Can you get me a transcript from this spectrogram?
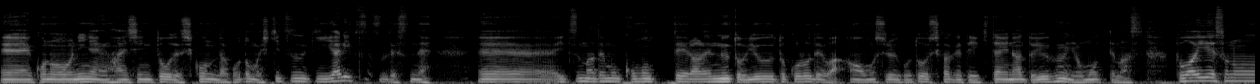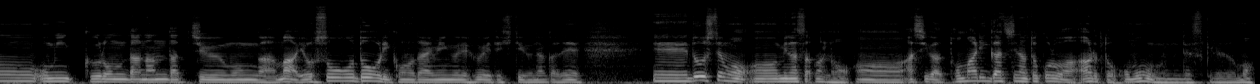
えー、この2年配信等で仕込んだことも引き続きやりつつですね、えー、いつまでもこもってられぬというところでは面白いことを仕掛けていきたいなというふうに思ってます。とはいえそのオミクロンだなんだ注文がまあ予想通りこのタイミングで増えてきている中で、えー、どうしても皆様の足が止まりがちなところはあると思うんですけれども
